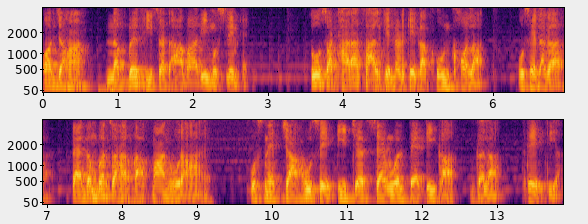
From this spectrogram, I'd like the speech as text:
और जहाँ 90 फ़ीसद आबादी मुस्लिम है। तो उस 18 साल के लड़के का खून खोला। उसे लगा, पैगंबर साहब का अपमान हो रहा है। उसने चाकू से टीचर सैमुअल पैटी का गला रेत दिया।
